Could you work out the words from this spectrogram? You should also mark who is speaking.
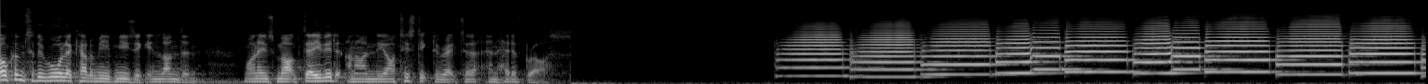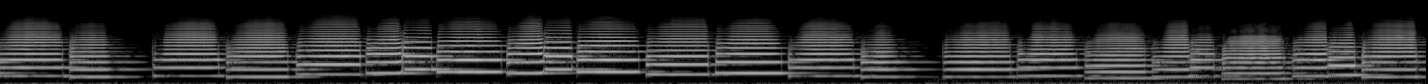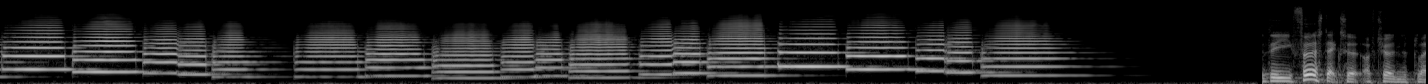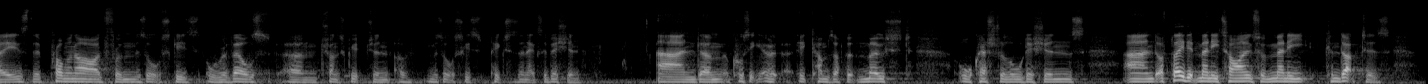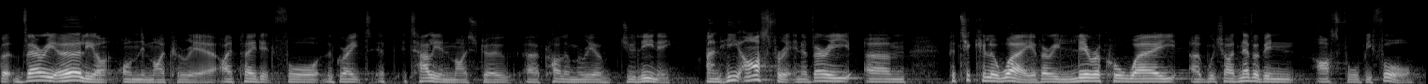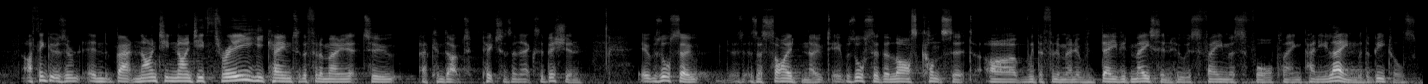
Speaker 1: Welcome to the Royal Academy of Music in London. My name is Mark David and I'm the Artistic Director and Head of Brass. The first excerpt I've chosen to play is the promenade from Mussorgsky's, or Ravel's um, transcription of Mussorgsky's Pictures and Exhibition. And um, of course it, uh, it comes up at most orchestral auditions and I've played it many times for many conductors. But very early on in my career, I played it for the great Italian maestro uh, Carlo Maria Giulini. And he asked for it in a very um, particular way, a very lyrical way, uh, which I'd never been asked for before. I think it was in about 1993 he came to the Philharmonia to uh, conduct pictures and exhibition. It was also, as a side note, it was also the last concert uh, with the Philharmonia with David Mason, who was famous for playing Penny Lane with the Beatles.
